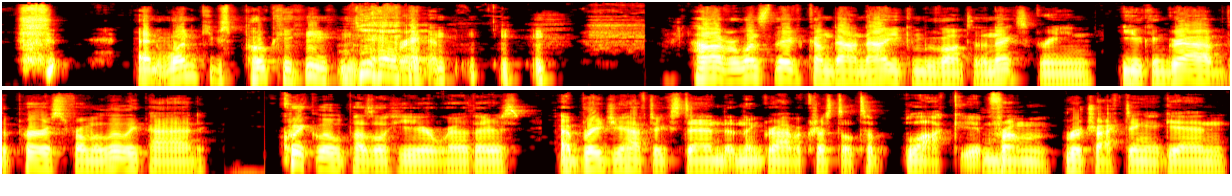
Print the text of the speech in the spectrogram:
and one keeps poking yeah. Fran. However, once they've come down, now you can move on to the next screen. You can grab the purse from a lily pad. Quick little puzzle here where there's a bridge you have to extend and then grab a crystal to block it mm. from retracting again.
